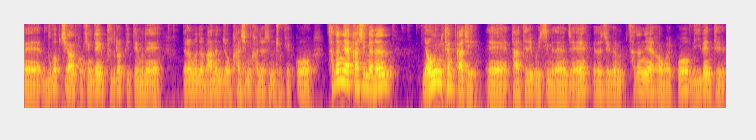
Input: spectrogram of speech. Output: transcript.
예, 무겁지가 않고 굉장히 부드럽기 때문에 여러분들 많은 좀 관심 가졌으면 좋겠고 사전 예약하시면은 영웅템까지 예, 다 드리고 있습니다 현재. 그래서 지금 사전 예약하고 있고 뭐 이벤트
